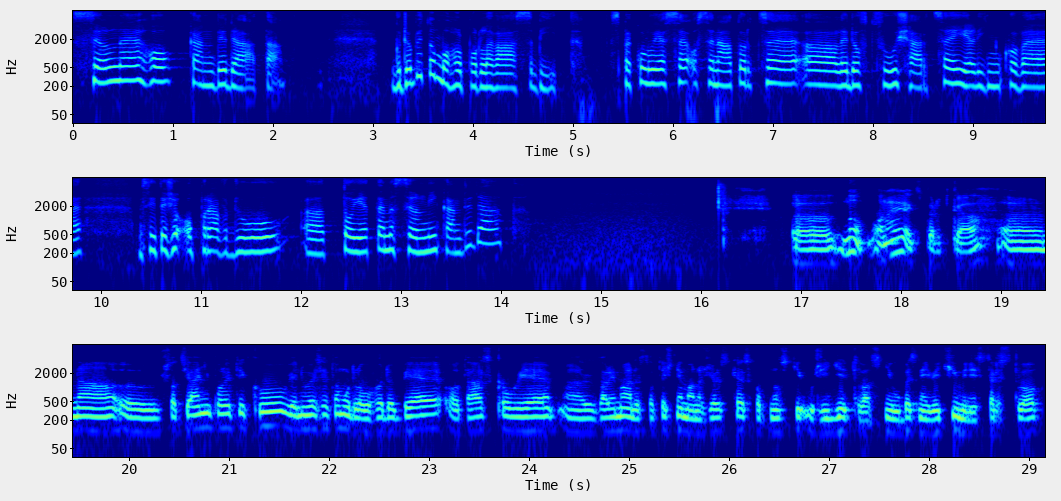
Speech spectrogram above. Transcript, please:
silného kandidáta. Kdo by to mohl podle vás být? Spekuluje se o senátorce eh, lidovců Šárce Jelínkové. Myslíte, že opravdu eh, to je ten silný kandidát? Eh, no, ona je expertka eh, na eh, sociální politiku, věnuje se tomu dlouhodobě. Otázkou je, zda má dostatečně manažerské schopnosti uřídit vlastně vůbec největší ministerstvo,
